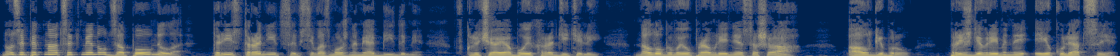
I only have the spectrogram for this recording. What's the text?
но за пятнадцать минут заполнила — Три страницы всевозможными обидами, включая обоих родителей, налоговое управление США, алгебру, преждевременные эякуляции,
